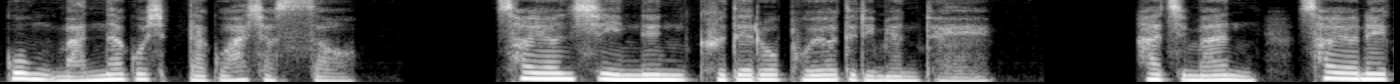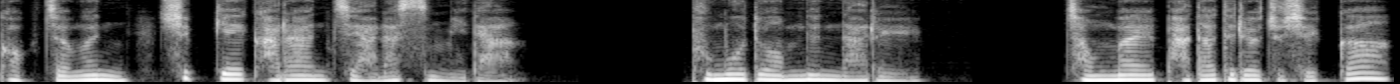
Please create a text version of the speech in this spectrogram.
꼭 만나고 싶다고 하셨어. 서연 씨 있는 그대로 보여드리면 돼. 하지만 서연의 걱정은 쉽게 가라앉지 않았습니다. 부모도 없는 나를 정말 받아들여 주실까?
